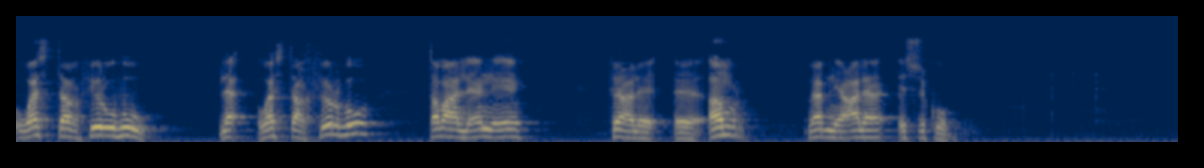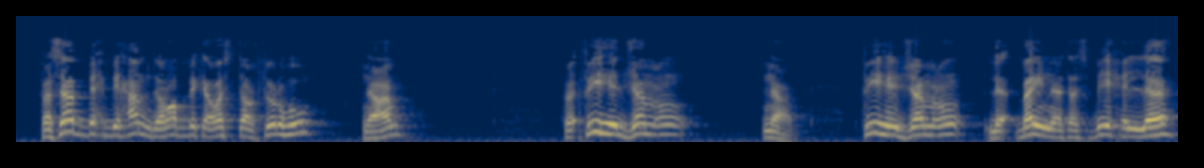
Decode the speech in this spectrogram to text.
واستغفره. لا واستغفره طبعا لأن إيه؟ فعل آه، أمر مبني على السكون. فسبح بحمد ربك واستغفره. نعم. فيه الجمع. نعم. فيه الجمع بين تسبيح الله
